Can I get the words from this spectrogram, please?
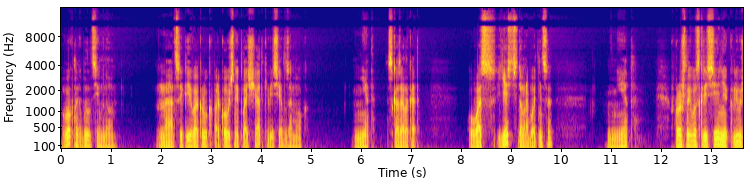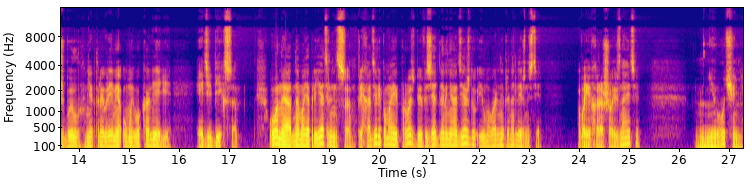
В окнах было темно. На цепи вокруг парковочной площадки висел замок. «Нет», — сказала Кэт. «У вас есть домработница?» «Нет. В прошлое воскресенье ключ был некоторое время у моего коллеги, Эдди Бикса. Он и одна моя приятельница приходили по моей просьбе взять для меня одежду и умывальные принадлежности. Вы их хорошо их знаете? Не очень,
